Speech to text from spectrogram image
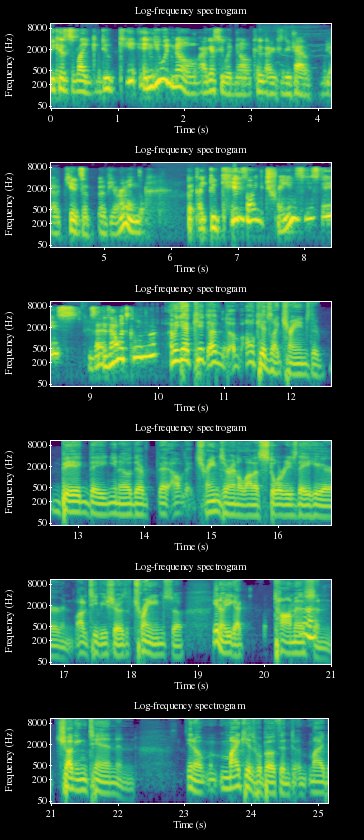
because like, do kid and you would know. I guess you would know because because you have uh, kids of, of your own. But like, do kids like trains these days? Is that is that what's going on? I mean, yeah, kid, um, um, all kids like trains. They're big. They, you know, they're, they all, trains are in a lot of stories they hear and a lot of TV shows of trains. So, you know, you got Thomas and Chuggington and you know my kids were both into my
